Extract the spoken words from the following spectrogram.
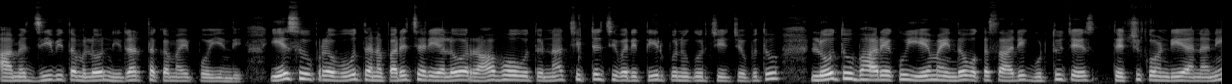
ఆమె జీవితంలో నిరర్థకమైపోయింది. యేసు ప్రభు తన పరిచర్యలో రాబోతున్న చిట్ట చివరి తీర్పును గురించి చెబుతూ లోతు భార్యకు ఏమైందో ఒకసారి గుర్తు చే తెచ్చుకోండి అనని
